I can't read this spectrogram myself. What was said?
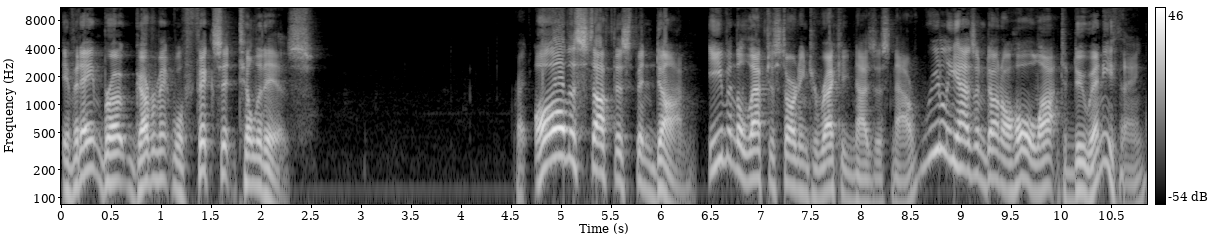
if it ain't broke, government will fix it till it is. Right? All the stuff that's been done, even the left is starting to recognize this now, really hasn't done a whole lot to do anything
